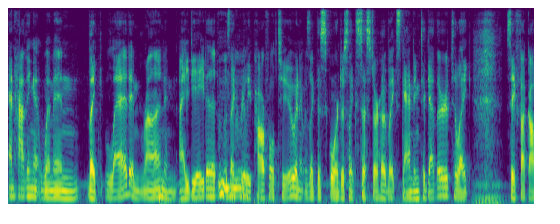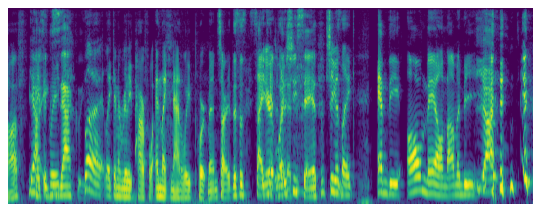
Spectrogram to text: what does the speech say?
and having it women like led and run and ideated was Mm-hmm. like really powerful too and it was like this gorgeous like sisterhood like standing together to like say fuck off Yeah, basically. exactly. but like in a really powerful and like natalie portman sorry this is side Here, what did she say? At the she was like and the all male nominee Yeah.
